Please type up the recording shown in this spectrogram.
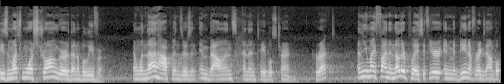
is much more stronger than a believer. And when that happens, there's an imbalance and then tables turn. Correct? And then you might find another place, if you're in Medina, for example,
